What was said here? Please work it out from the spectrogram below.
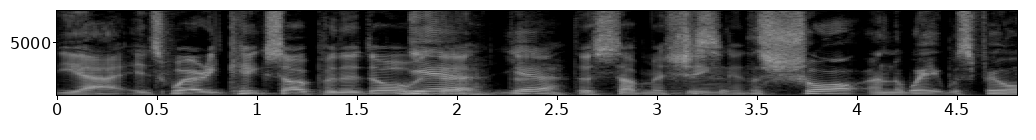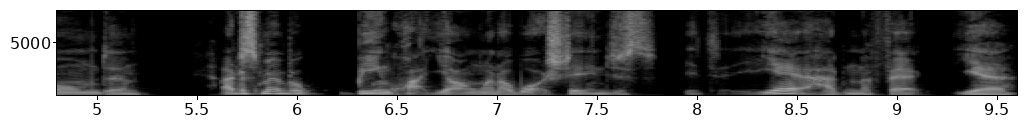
Yeah, it's where he kicks open the door with Yeah, the, the, yeah. the submachine Just the shot and the way it was filmed. And I just remember being quite young when I watched it and just, it, yeah, it had an effect. Yeah.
